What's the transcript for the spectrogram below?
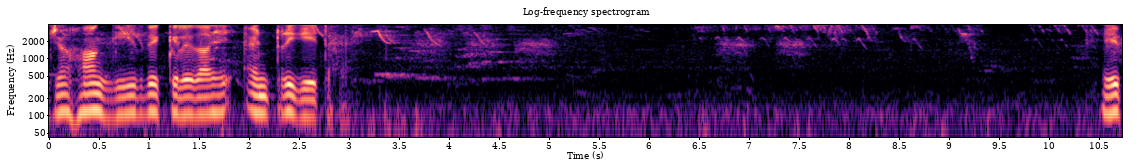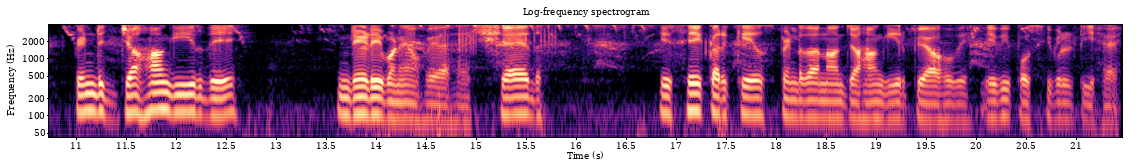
ਜਹਾਂਗੀਰ ਦੇ ਕਿਲੇ ਦਾ ਇਹ ਐਂਟਰੀ ਗੇਟ ਹੈ। ਇਹ ਪਿੰਡ ਜਹਾਂਗੀਰ ਦੇ ਨੇੜੇ ਬਣਿਆ ਹੋਇਆ ਹੈ। ਸ਼ਾਇਦ ਇਸੇ ਕਰਕੇ ਉਸ ਪਿੰਡ ਦਾ ਨਾਂ ਜਹਾਂਗੀਰ ਪਿਆ ਹੋਵੇ। ਇਹ ਵੀ ਪੋਸੀਬਿਲਿਟੀ ਹੈ।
